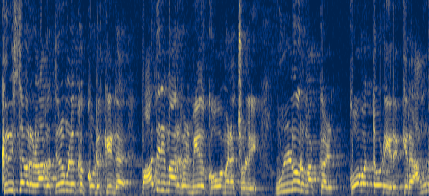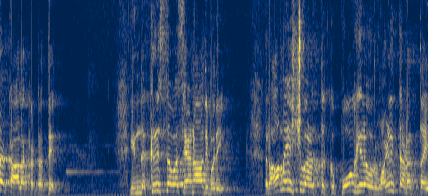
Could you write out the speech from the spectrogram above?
கிறிஸ்தவர்களாக திருமலுக்கு கொடுக்கின்ற பாதிரிமார்கள் மீது கோபம் என சொல்லி உள்ளூர் மக்கள் கோபத்தோடு இருக்கிற அந்த காலகட்டத்தில் இந்த கிறிஸ்தவ சேனாதிபதி ராமேஸ்வரத்துக்கு போகிற ஒரு வழித்தடத்தை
